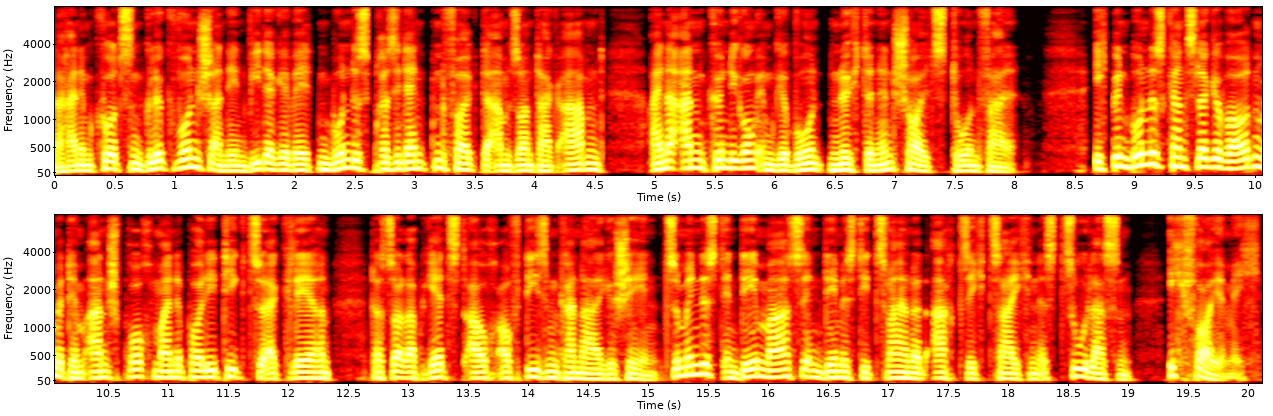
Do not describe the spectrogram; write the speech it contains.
Nach einem kurzen Glückwunsch an den wiedergewählten Bundespräsidenten folgte am Sonntagabend eine Ankündigung im gewohnt nüchternen Scholz-Tonfall. Ich bin Bundeskanzler geworden mit dem Anspruch, meine Politik zu erklären. Das soll ab jetzt auch auf diesem Kanal geschehen. Zumindest in dem Maße, in dem es die 280 Zeichen es zulassen. Ich freue mich.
